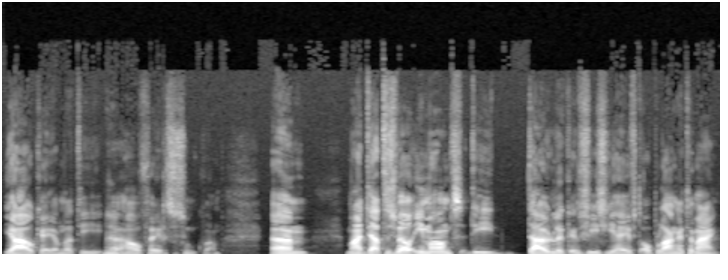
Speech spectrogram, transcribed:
Ja, oké, omdat hij Ja. eh, halverwege het seizoen kwam. Ehm, maar dat is wel iemand die duidelijk een visie heeft op lange termijn.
